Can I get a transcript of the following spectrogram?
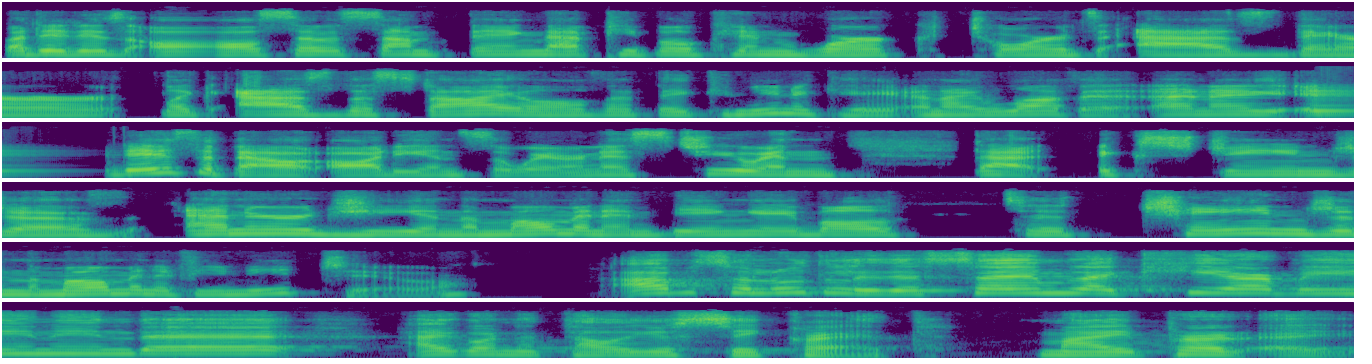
but it is also something that people can work towards as their like as the style that they communicate and i love it and I, it is about audience awareness too and that exchange of energy in the moment and being able to change in the moment if you need to absolutely the same like here being in the i'm going to tell you a secret my pro- uh,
